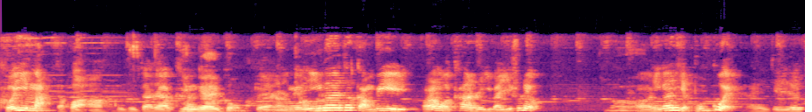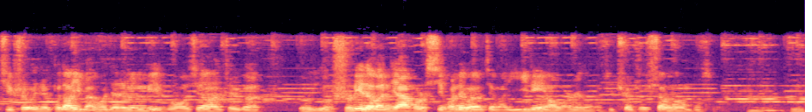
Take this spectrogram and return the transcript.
可以买的话啊，就是大家应该购买。对，应该应该它港币，反正我看是一百一十六。啊。应该也不贵，也就几十，也不到一百块钱人民币。如果希望这个有有实力的玩家或者喜欢这款游戏的话，一定要玩这个游戏，确实相当不错。嗯嗯。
